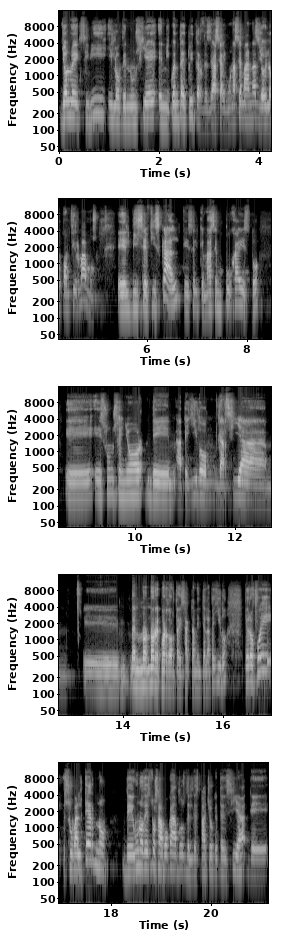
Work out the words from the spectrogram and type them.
Yo lo exhibí y lo denuncié en mi cuenta de Twitter desde hace algunas semanas y hoy lo confirmamos. El vicefiscal, que es el que más empuja esto, eh, es un señor de apellido García. Eh, no, recuerdo ahorita exactamente el apellido, pero fue subalterno de uno de estos abogados del despacho que te decía, de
